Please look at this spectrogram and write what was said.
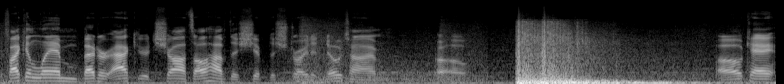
If I can land better accurate shots, I'll have this ship destroyed in no time. Uh-oh. Okay.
